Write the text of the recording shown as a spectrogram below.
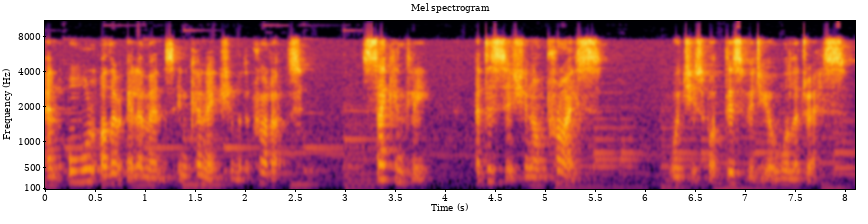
and all other elements in connection with the product. Secondly, a decision on price, which is what this video will address.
